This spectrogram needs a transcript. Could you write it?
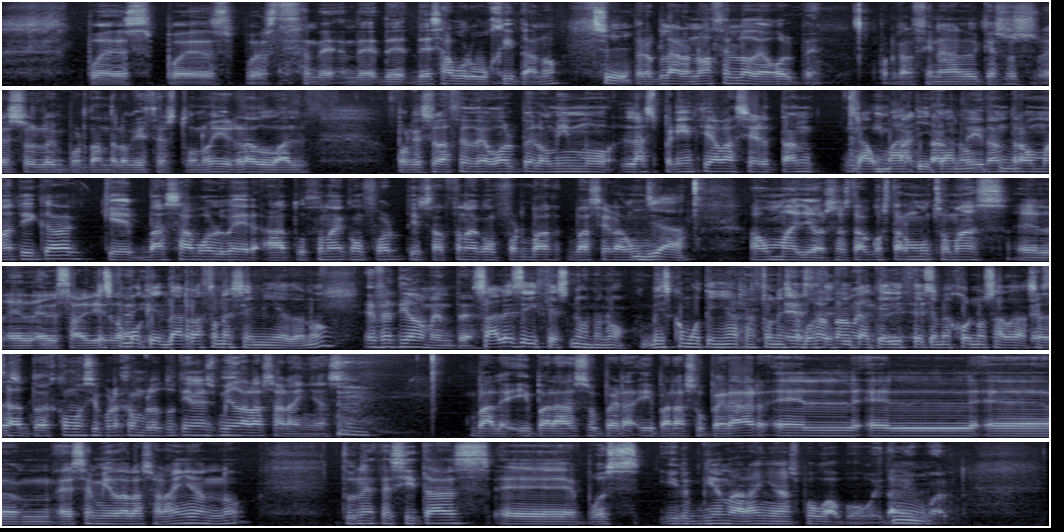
pues, pues, pues de, de- de- de esa burbujita, ¿no? Sí. Pero claro, no hacerlo de golpe, porque al final que eso es, eso es lo importante, lo que dices tú, ¿no? Ir gradual. Porque si lo haces de golpe, lo mismo, la experiencia va a ser tan Traumática, ¿no? y tan traumática que vas a volver a tu zona de confort y esa zona de confort va, va a ser aún, Ya. aún mayor. O sea, te va a costar mucho más el, el- el salir Es de como ahí. que da razón a ese miedo, ¿no? Efectivamente. Sales y dices, no, no, no, ¿ves cómo tenía razón esa vocecita que dice que mejor no salgas? ¿sabes? Exacto, es como si, por ejemplo, tú tienes miedo a las arañas. Vale, y para superar, y para superar el, el, eh, ese miedo a las arañas, ¿no? Tú necesitas, eh, pues, ir viendo arañas poco a poco y tal y Mm. cual.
